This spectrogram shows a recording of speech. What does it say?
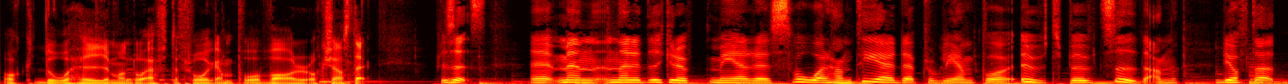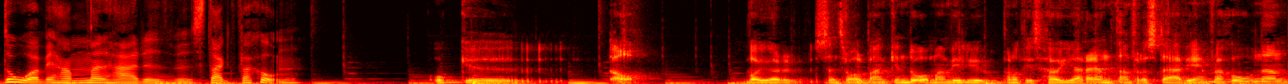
och då höjer man då efterfrågan på varor och tjänster. Precis, eh, men när det dyker upp mer svårhanterade problem på utbudssidan, det är ofta då vi hamnar här i stagflation. Och eh, ja, vad gör centralbanken då? Man vill ju på något vis höja räntan för att stävja inflationen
